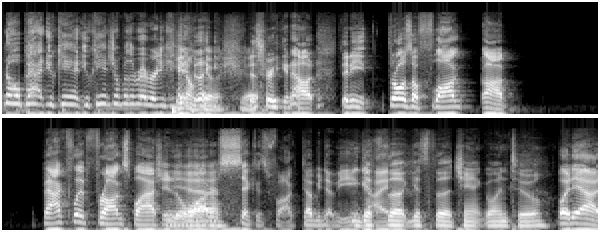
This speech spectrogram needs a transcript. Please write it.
"No, Pat, you can't. You can't jump in the river. You can't." don't like, give a shit. Just freaking out. Then he throws a flog. Uh, Backflip frog splash into the Yeah. water, sick as fuck. WWE He guy. gets the gets the chant going too. But yeah,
